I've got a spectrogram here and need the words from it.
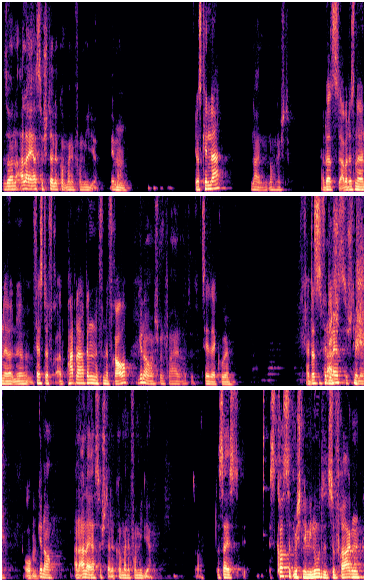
Also an allererster Stelle kommt meine Familie. Immer. Hm. Du hast Kinder? Nein, noch nicht. Du hast, aber das ist eine, eine, feste Partnerin, eine Frau? Genau, ich bin verheiratet. Sehr, sehr cool. Ja, das ist für an dich. An allererster Stelle. Oben. Genau. An allererster Stelle kommt meine Familie. So. Das heißt, es kostet mich eine Minute zu fragen,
